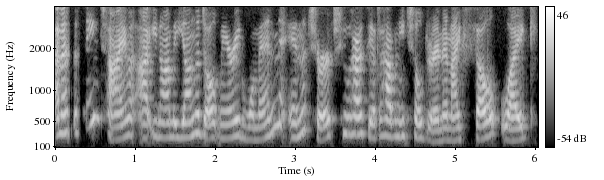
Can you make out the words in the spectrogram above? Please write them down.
and at the same time uh, you know i'm a young adult married woman in the church who has yet to have any children and i felt like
